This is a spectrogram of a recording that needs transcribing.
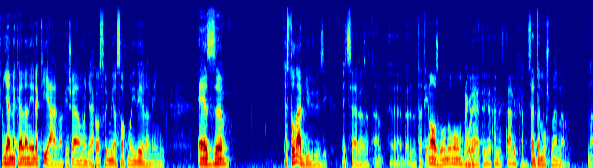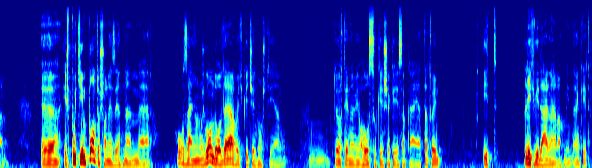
hogy ennek ellenére kiállnak és elmondják azt, hogy mi a szakmai véleményük. Ez ez tovább gyűrűzik egy szervezeten belül. Tehát én azt gondolom, Meg hogy... lehet egyáltalán ezt állítani? Szerintem most már nem. Nem. És Putyin pontosan ezért nem mer hozzányúlni. Most gondold el, hogy kicsit most ilyen mm, történelmi a hosszú kések éjszakáját. Tehát, hogy itt likvidálnának mindenkit.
